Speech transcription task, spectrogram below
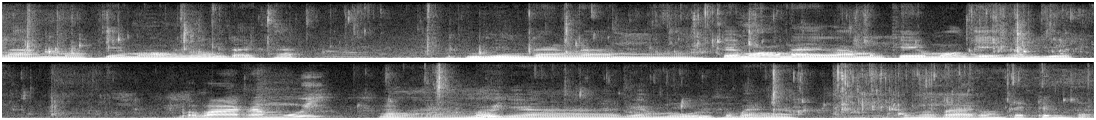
làm một vài món để khách. Dương đang làm cái món này là mình kêu món gì hết Dương ba ba ra muối. Bao da gan muối các bạn ơi. Không ba ba có trái trứng trái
